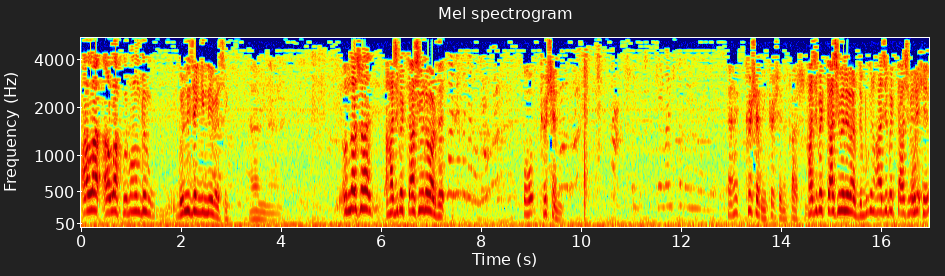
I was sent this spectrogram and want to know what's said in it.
Allah Allah kurban olduğum gönlü zenginliği versin. Amin. Ondan sonra Hacı Bektaşi Veli vardı. O köşenin. Yani köşenin köşenin karşısında. Hacı Bektaşi Veli vardı. Bugün Hacı Bektaşi Veli O kim?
